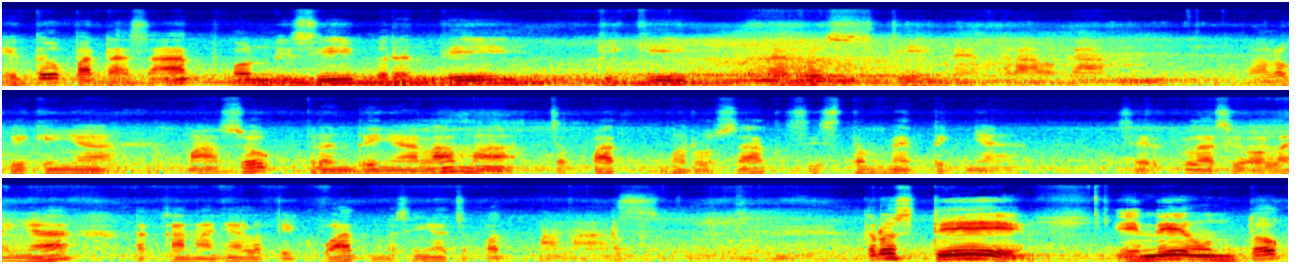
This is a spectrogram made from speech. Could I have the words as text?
itu pada saat kondisi berhenti gigi harus dinetralkan. Kalau giginya masuk berhentinya lama, cepat merusak sistem metiknya. Sirkulasi olehnya, tekanannya lebih kuat, mesinnya cepat panas. Terus D, ini untuk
